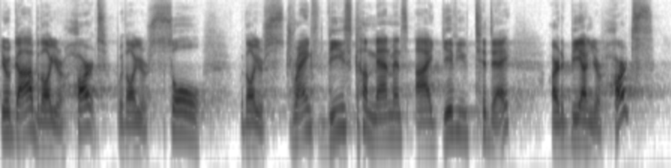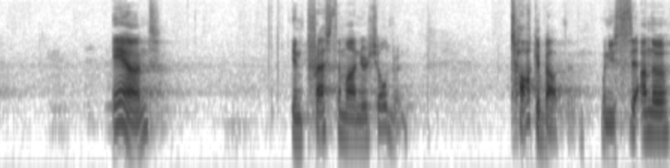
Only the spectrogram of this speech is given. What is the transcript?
your God with all your heart, with all your soul, with all your strength. These commandments I give you today are to be on your hearts and impress them on your children. Talk about them when you sit on the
